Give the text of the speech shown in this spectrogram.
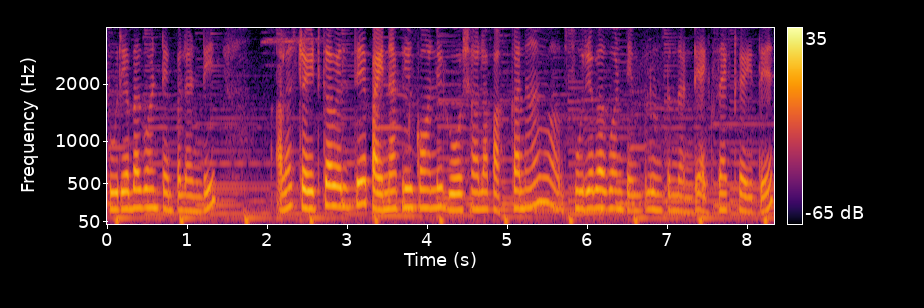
సూర్యభగవాన్ టెంపుల్ అండి. అలా స్ట్రైట్గా వెళ్తే పైనాపిల్ కాలనీ గోశాల పక్కన సూర్యభగవాన్ టెంపుల్ ఉంటుందండి ఎగ్జాక్ట్గా అయితే.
